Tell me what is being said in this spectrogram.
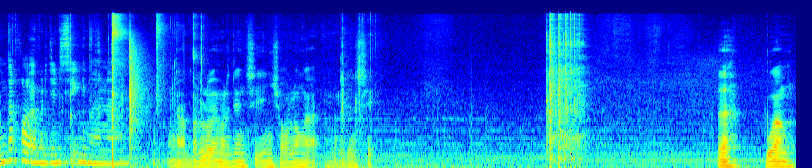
Ntar kalau emergency gimana? Nggak perlu emergency, insya Allah nggak emergency. Dah, buang.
